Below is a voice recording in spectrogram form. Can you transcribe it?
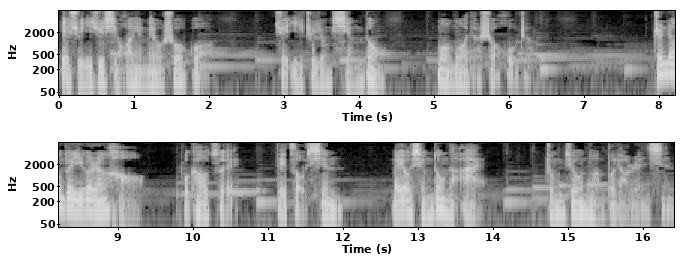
也许一句喜欢也没有说过，却一直用行动，默默的守护着。真正对一个人好，不靠嘴，得走心。没有行动的爱，终究暖不了人心。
